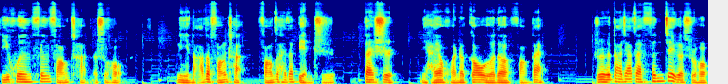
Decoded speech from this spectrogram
离婚分房产的时候，你拿的房产房子还在贬值，但是你还要还着高额的房贷，所以说大家在分这个时候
